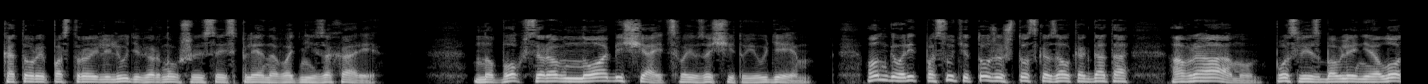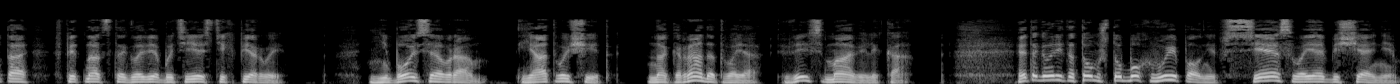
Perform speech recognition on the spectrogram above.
который построили люди, вернувшиеся из плена в дни Захарии. Но Бог все равно обещает свою защиту иудеям. Он говорит, по сути, то же, что сказал когда-то Аврааму после избавления Лота в пятнадцатой главе Бытие, стих первый. «Не бойся, Авраам, я твой щит, награда твоя весьма велика». Это говорит о том, что Бог выполнит все свои обещания.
